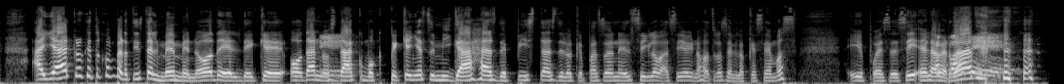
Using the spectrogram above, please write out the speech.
allá creo que tú compartiste el meme, ¿no? Del de que Oda nos da como pequeñas migajas de pistas de lo que pasó en el siglo vacío y nosotros enloquecemos. Y pues eh, sí, es la verdad.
